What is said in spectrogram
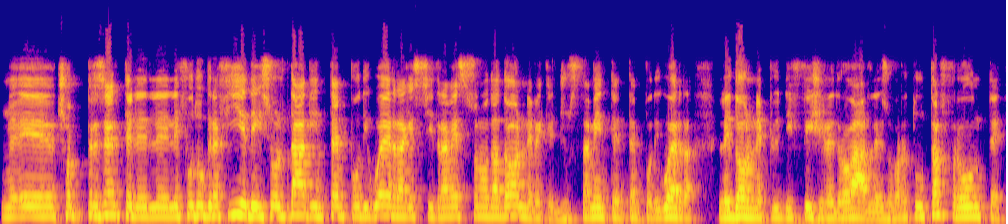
eh, ho presente le, le- le fotografie dei soldati in tempo di guerra che si travestono da donne, perché giustamente in tempo di guerra le donne è più difficile trovarle, soprattutto al fronte.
